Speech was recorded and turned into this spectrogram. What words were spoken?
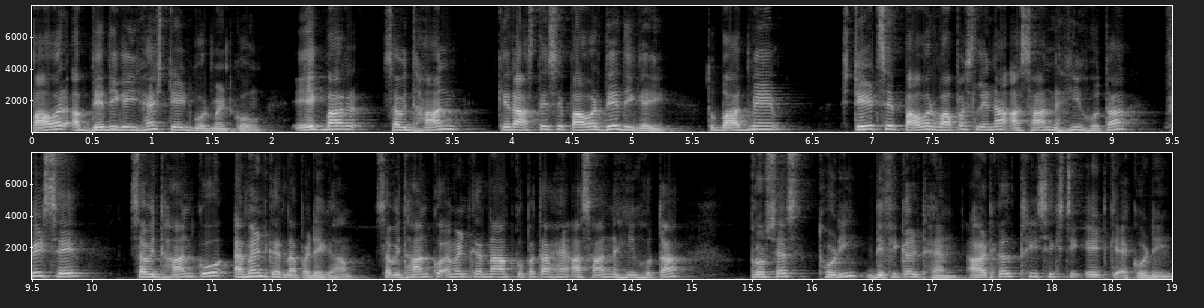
पावर अब दे दी गई है स्टेट गवर्नमेंट को। एक बार संविधान के रास्ते से पावर दे दी गई तो बाद में स्टेट से पावर वापस लेना आसान नहीं होता। फिर से संविधान को अमेंड करना पड़ेगा। संविधान को अमेंड करना आपको पता है, आसान नहीं होता। प्रोसेस थोड़ी डिफ़िकल्ट है। आर्टिकल 368 के अकॉर्डिंग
